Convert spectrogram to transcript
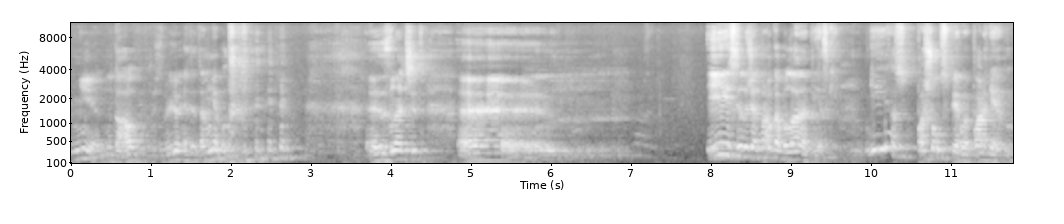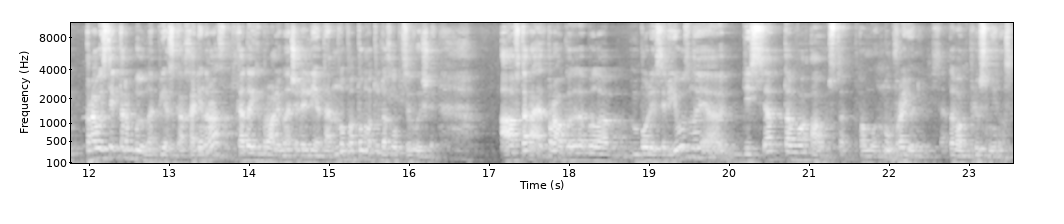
Не, ну да, Леня, ты там не был. Значит, э, и следующая отправка была на Пески. Пошел с первой партии. Правый сектор был на Песках один раз, когда их брали в начале лета, но потом оттуда хлопцы вышли. А вторая отправка тогда была более серьезная, 10 августа, по-моему, ну в районе 10 плюс-минус.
